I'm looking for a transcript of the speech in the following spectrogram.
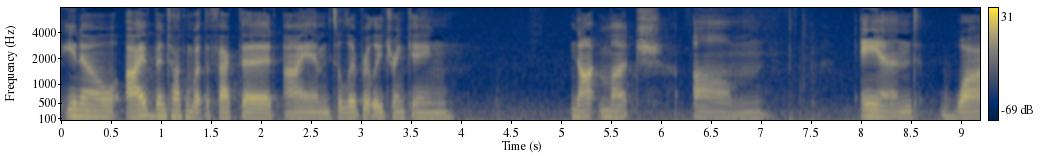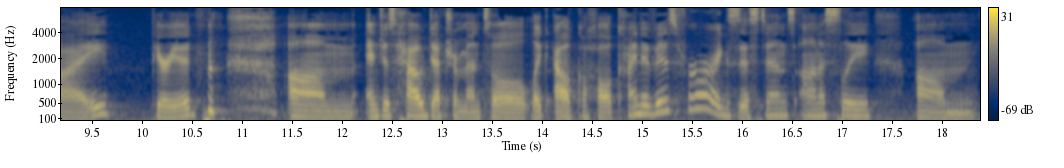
you know, I've been talking about the fact that I am deliberately drinking not much um, and why period. Um, and just how detrimental like alcohol kind of is for our existence honestly. Um,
